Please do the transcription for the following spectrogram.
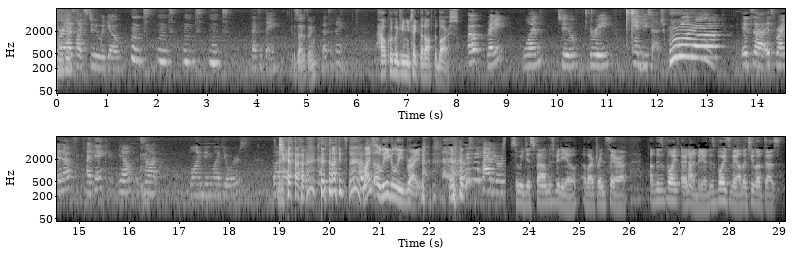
Or as like Stewie would go. That's a thing. Is that a thing? That's a thing. How quickly can you take that off the bars? Oh, ready? One, two, three, and detach. What up? It's uh, it's bright enough. I think you know it's not blinding like yours, but mine's, mine's illegally bright. I wish we had yours. so we just found this video of our friend Sarah of this voice or not a video, this voicemail that she left us.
